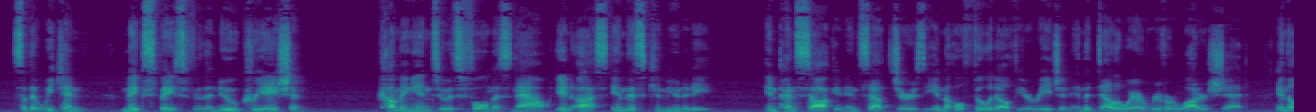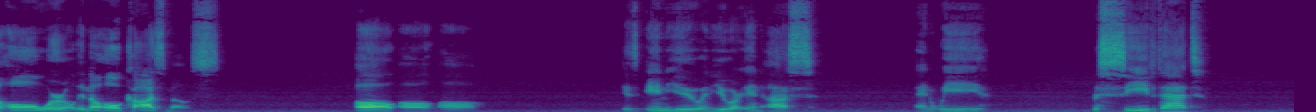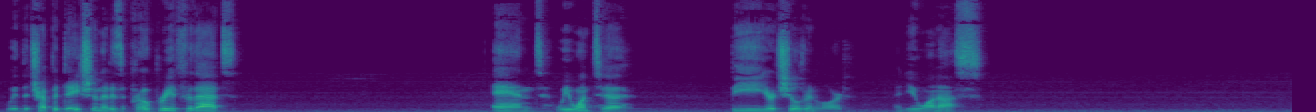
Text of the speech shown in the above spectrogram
so that we can make space for the new creation coming into its fullness now in us, in this community, in Pennsauken, in South Jersey, in the whole Philadelphia region, in the Delaware River watershed, in the whole world, in the whole cosmos. All, all, all is in you and you are in us. And we receive that with the trepidation that is appropriate for that and we want to be your children, Lord, and you want us.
